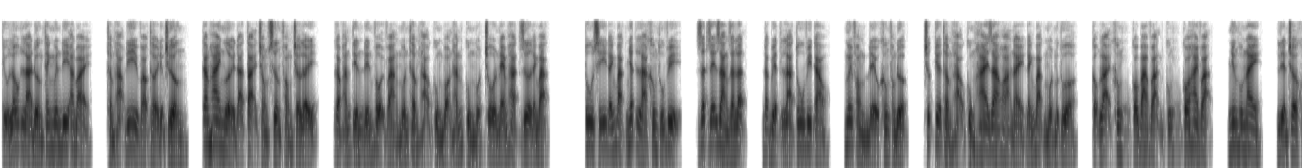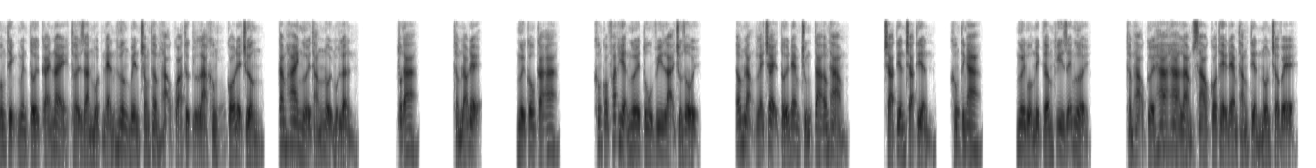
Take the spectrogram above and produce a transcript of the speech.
Tiểu lâu là đường thanh nguyên đi an bài, thẩm hạo đi vào thời điểm trường, cam hai người đã tại trong xương phòng chờ lấy, gặp hắn tiến đến vội vàng muốn thẩm hạo cùng bọn hắn cùng một chỗ ném hạt dưa đánh bạc. Tu sĩ đánh bạc nhất là không thú vị, rất dễ dàng gian lận, đặc biệt là tu vi cao, ngươi phòng đều không phòng được, trước kia thẩm hạo cùng hai gia hỏa này đánh bạc một một thua, cộng lại không có ba vạn cũng có hai vạn, nhưng hôm nay, liền chờ không thịnh nguyên tới cái này, thời gian một nén hương bên trong thẩm hạo quả thực là không có để trường, cam hai người thắng nổi một lần. Tốt ta thẩm lão đệ. Người câu cá a. Không có phát hiện ngươi tu vi lại trốn rồi. Âm lặng lẽ chạy tới đem chúng ta âm thảm. Trả tiền trả tiền, không tính a. Ngươi đùa nghịch âm khi dễ người. Thẩm hạo cười ha ha, làm sao có thể đem thắng tiền nôn trở về?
